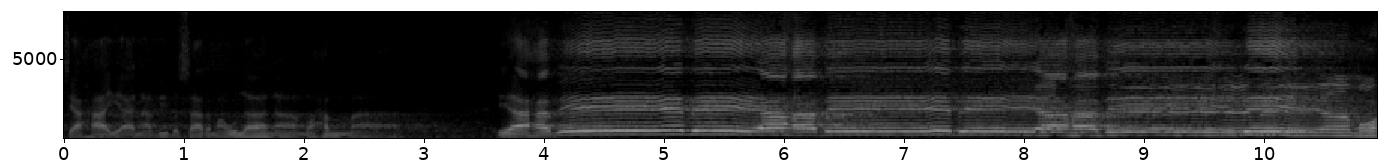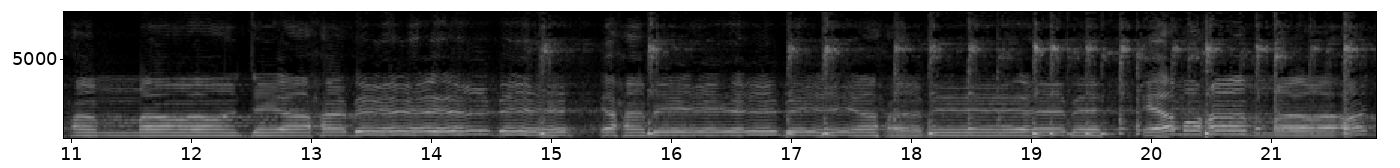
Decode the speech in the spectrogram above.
cahaya Nabi besar Maulana Muhammad Ya Habibi Ya Habibi Ya Habibi Ya Muhammad Ya Habibi Ya Habibi Ya Habibi Ya Muhammad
